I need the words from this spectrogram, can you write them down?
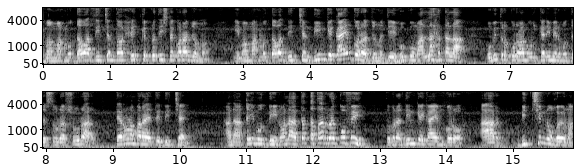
ইমাম মাহমুদ দাওয়াত দিচ্ছেন তাওহীদকে প্রতিষ্ঠা করার জন্য। ইমাম মাহমুদ দাওয়াত দিচ্ছেন দিনকে কায়েম করার জন্য, যে হুকুম আল্লাহ তালা পবিত্র কোরআন উল করিমের মধ্যে সূরা সূরার তেরো নম্বর আয়াতে দিচ্ছেন। আনা কিমুদ্দিন ওয়ালা তাতাফাররাকু ফিহ, তোমরা দিনকে কায়েম করো আর বিচ্ছিন্ন হয়েও না।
